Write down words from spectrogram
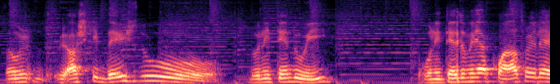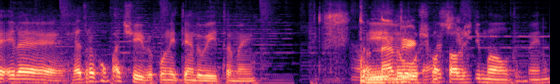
Então, eu acho que desde o do Nintendo Wii, o Nintendo 64 ele é, ele é retrocompatível com o Nintendo Wii também. Então, e na verdade- consoles de mão também, né?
